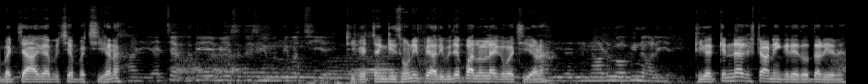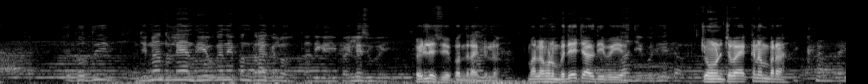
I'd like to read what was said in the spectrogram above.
ਬੱਚਾ ਆ ਗਿਆ ਪਿੱਛੇ ਬੱਚੀ ਹੈ ਨਾ ਹਾਂਜੀ ਐਚਐਫ ਦੀ ਏਬੀਐਸ ਦੀ ਸੀਮਨ ਦੀ ਬੱਚੀ ਹੈ ਜੀ। ਠੀਕ ਹੈ ਚੰਗੀ ਸੋਹਣੀ ਪਿਆਰੀ ਵਧੀਆ ਪਾਲਣ ਲਾਇਕ ਬੱਚੀ ਹੈ ਨਾ ਹਾਂਜੀ ਹਾਂਜੀ ਨਾੜੂ ਆ ਵੀ ਨਾਲ ਹੀ ਹੈ ਜੀ। ਠੀਕ ਹੈ ਕਿੰਨਾ ਕੁ ਸਟਾਰਟਿੰਗ ਕਰਿਆ ਦੁੱਧ ਵਾਲੀ ਨੇ ਇਹ ਦੁੱਧ ਜੀ ਜਿਨ੍ਹਾਂ ਤੋਂ ਲੈਂਦੀ ਉਹ ਕਹਿੰਦੇ 15 ਕਿਲੋ ਦਿੱਤਾ ਦੀ ਗਈ ਪਹਿਲੇ ਸੂਏ ਜੀ। ਪਹਿਲੇ ਸੂਏ 15 ਕਿਲੋ। ਮਤਲਬ ਹੁਣ ਵਧੀਆ ਚੱਲਦੀ ਪਈ ਹੈ। ਹਾਂਜੀ ਵਧੀਆ ਚੱਲਦਾ ਚੋਣ ਚਵਾ ਇੱਕ ਨੰਬਰ ਆ। ਇੱਕ ਨੰਬਰ ਹੈ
